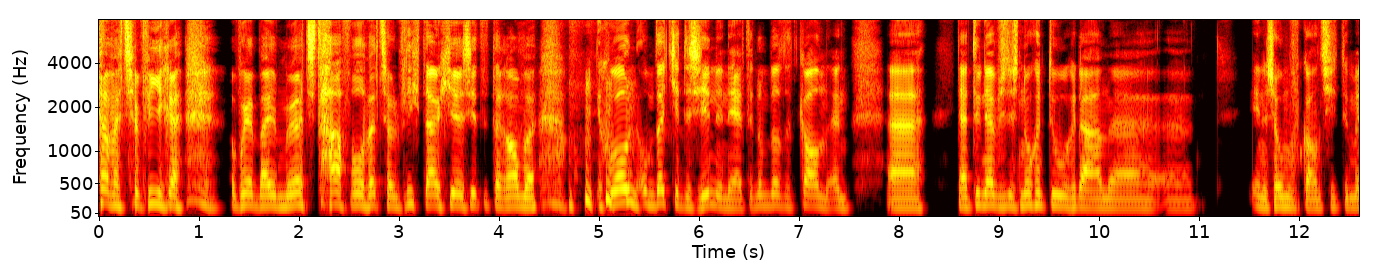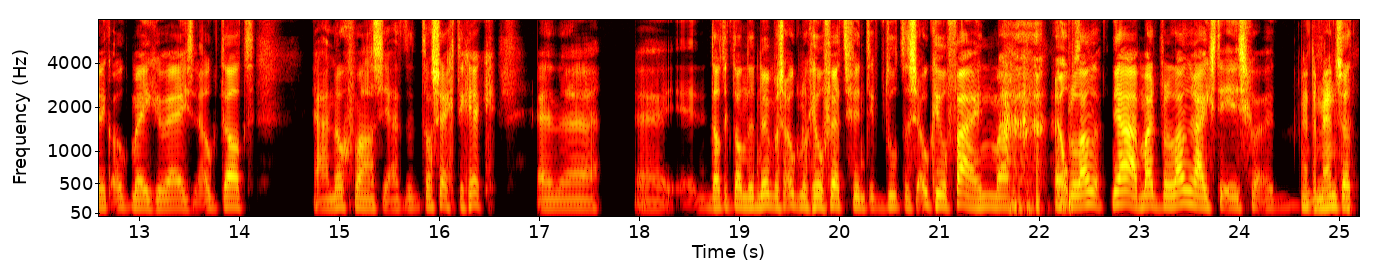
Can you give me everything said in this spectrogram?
dan met z'n vieren op een gegeven moment bij een merchtafel met zo'n vliegtuigje zitten te rammen. Gewoon omdat je er zin in hebt en omdat het kan. En eh, ja, toen hebben ze dus nog een tour gedaan eh, eh, in de zomervakantie. Toen ben ik ook mee geweest. En ook dat, ja, nogmaals, ja, het was echt te gek. En eh, eh, dat ik dan de nummers ook nog heel vet vind. Ik bedoel, dat is ook heel fijn. Maar, het, belang, ja, maar het belangrijkste is gewoon- Ja, de mensen. dat,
